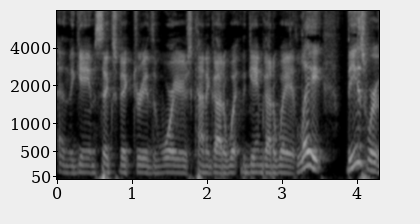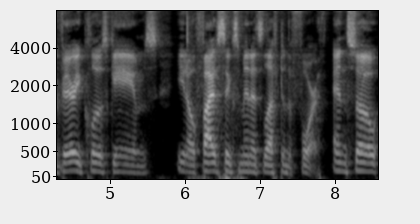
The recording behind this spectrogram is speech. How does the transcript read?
and the game six victory the Warriors kind of got away, the game got away late. These were very close games, you know, five, six minutes left in the fourth. And so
